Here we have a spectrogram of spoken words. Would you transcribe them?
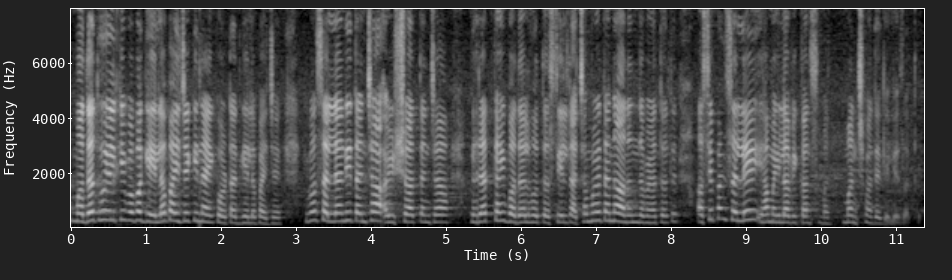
मदत होईल की बाबा गेलं पाहिजे की नाही कोर्टात गेलं पाहिजे? किंवा सल्ल्याने त्यांच्या आयुष्यात त्यांच्या घरात काही बदल होत असतील त्याच्यामुळे त्यांना आनंद मिळत. होते असे पण सल्ले ह्या महिला विकास मंचमध्ये दिले जाते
